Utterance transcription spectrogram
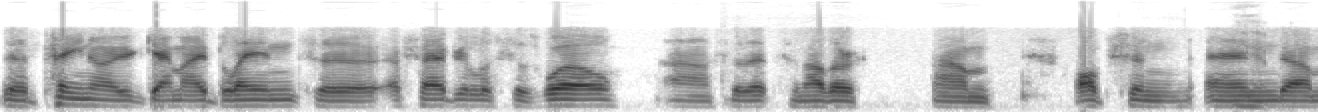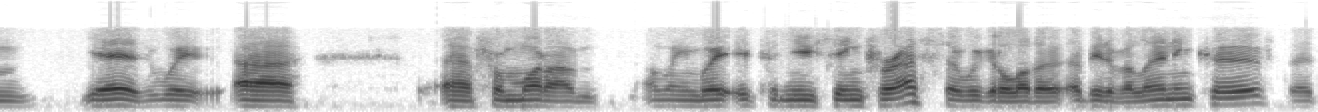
the Pinot Gamay blends are, are fabulous as well. Uh, so that's another option, and yeah, we. Uh, uh, from what I'm, I mean, it's a new thing for us, so we've got a lot of a bit of a learning curve. But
